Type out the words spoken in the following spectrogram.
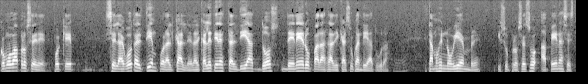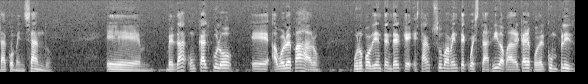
cómo va a proceder, porque se le agota el tiempo al alcalde. El alcalde tiene hasta el día 2 de enero para radicar su candidatura. Estamos en noviembre y su proceso apenas está comenzando. Eh, ¿Verdad? Un cálculo eh, a vuelo de pájaro, uno podría entender que está sumamente cuesta arriba para el alcalde poder cumplir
